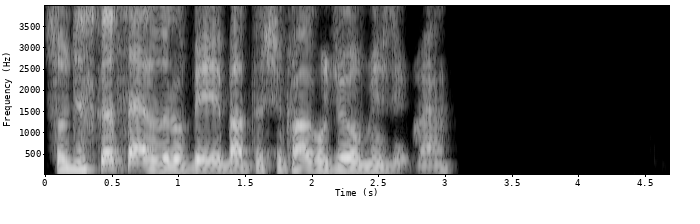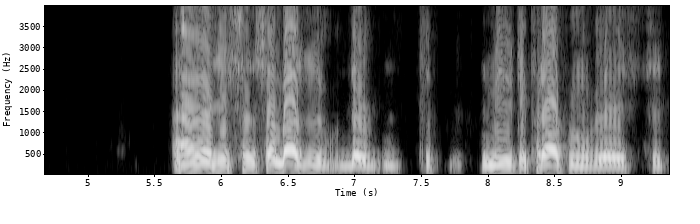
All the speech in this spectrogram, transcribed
So discuss that a little bit about the Chicago drill music, man. I don't know, just so- something about the, the, the music they put out from over there. Is just,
